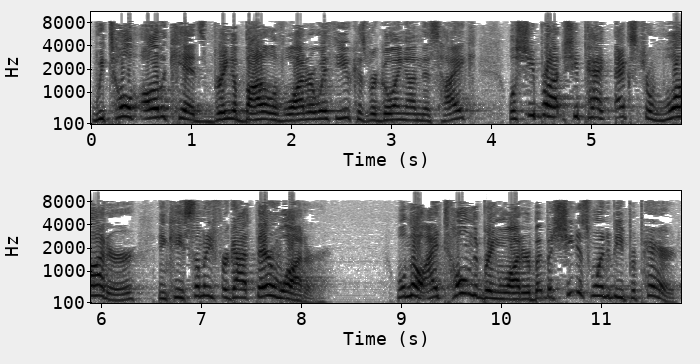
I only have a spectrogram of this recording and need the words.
We told all the kids bring a bottle of water with you because we're going on this hike. Well, she brought she packed extra water in case somebody forgot their water. Well, no, I told them to bring water, but but she just wanted to be prepared.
